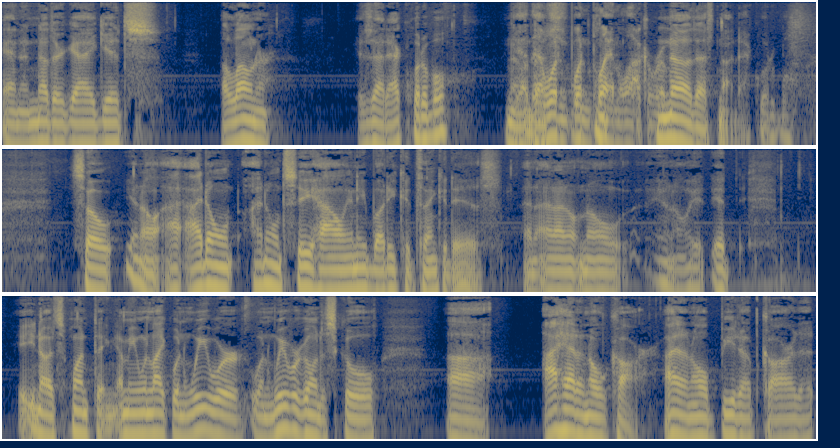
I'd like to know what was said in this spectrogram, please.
and another guy gets a loaner? Is that equitable? No, yeah, that wouldn't wouldn't play in the locker room. No, that's not equitable. So you know, I, I don't I don't see how anybody could think it is, and, and I don't know you know, it, it, you know, it's one thing. I mean, when like when we were when we were going to school, uh, I had an old car. I had an old beat up car that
